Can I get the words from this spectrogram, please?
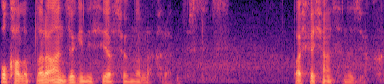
O kalıpları ancak inisiyasyonlarla kırabilirsiniz. Başka şansınız yok.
